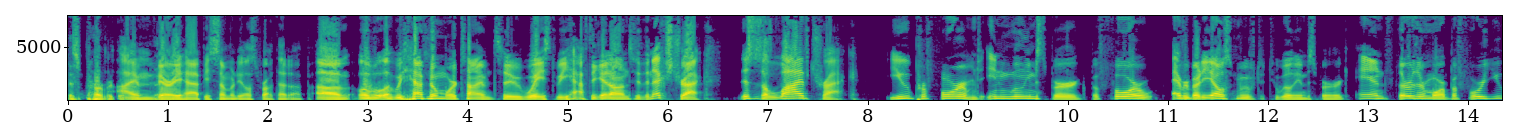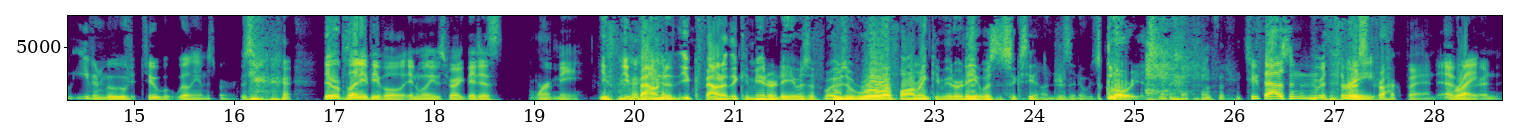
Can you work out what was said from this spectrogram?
It's perfect. I'm very happy somebody else brought that up. Um, well, we have no more time to waste. We have to get on to the next track. This is a live track. You performed in Williamsburg before everybody else moved to Williamsburg, and furthermore, before you even moved to Williamsburg. there were plenty of people in Williamsburg. They just weren't me. You, you founded you founded the community. It was a it was a rural farming community. It was the 1600s, and it was glorious. We were the 2003. first rock band ever. Right. And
